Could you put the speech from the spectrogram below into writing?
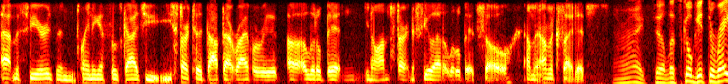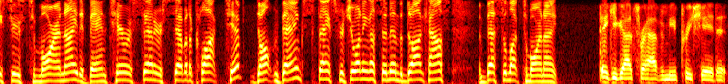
atmospheres and playing against those guys, you you start to adopt that rivalry uh, a little bit, and you know I'm starting to feel that a little bit. So I'm I'm excited. All right, uh, let's go get the Racers tomorrow night at Banterra Center, seven o'clock tip. Dalton Banks, thanks for joining us and in the doghouse, and best of luck tomorrow night. Thank you guys for having me. Appreciate it.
